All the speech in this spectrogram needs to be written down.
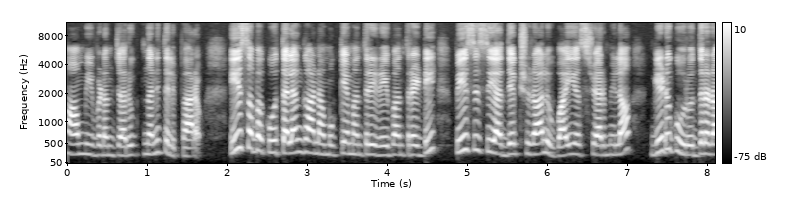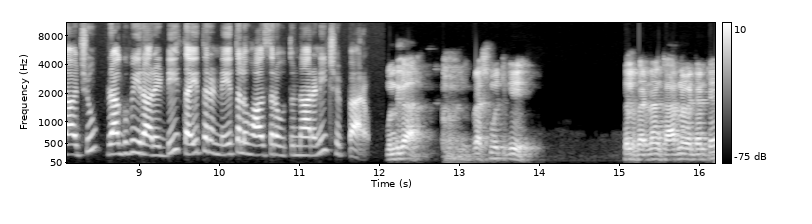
హామీ ఇవ్వడం జరుగుతుందని తెలిపారు. ఈ సభకు తెలంగాణ ముఖ్యమంత్రి రేవంత్ రెడ్డి పిసిసి అధ్యక్షురాలు వైఎస్ షర్మిల గిడుగు రుద్రరాజు రఘువీరారెడ్డి తదితర నేతలు హాజరవుతున్నారని చెప్పారు. ముందుగా ప్రెస్ మీట్కి పెట్టడానికి కారణం ఏంటంటే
